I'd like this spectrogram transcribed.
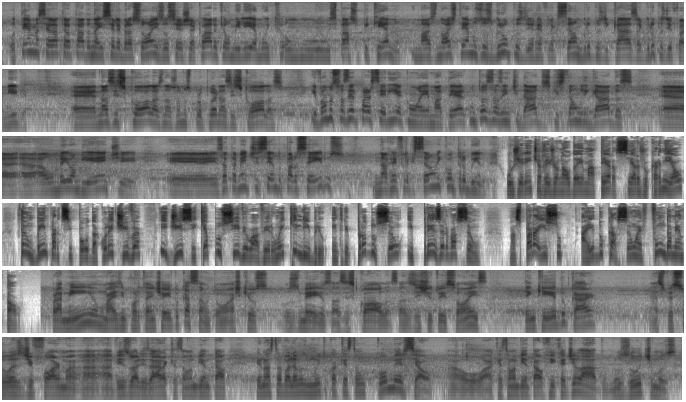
O tema será tratado nas celebrações, ou seja, é claro que a homilia é muito um, um, espaço pequeno, mas nós temos os grupos de reflexão, grupos de casa, grupos de família. É, nas escolas, nós vamos propor nas escolas e vamos fazer parceria com a Emater, com todas as entidades que estão ligadas é, ao meio ambiente, é, exatamente sendo parceiros na reflexão e contribuindo. O gerente regional da Emater, Sérgio Carniel, também participou da coletiva e disse que é possível haver um equilíbrio entre produção e preservação, mas para isso a educação é fundamental. Para mim, o mais importante é a educação. Então, acho que os, os meios, as escolas, as instituições têm que educar as pessoas de forma a, a, visualizar a questão ambiental, porque nós trabalhamos muito com a questão comercial, a, a questão ambiental fica de lado. Nos últimos,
